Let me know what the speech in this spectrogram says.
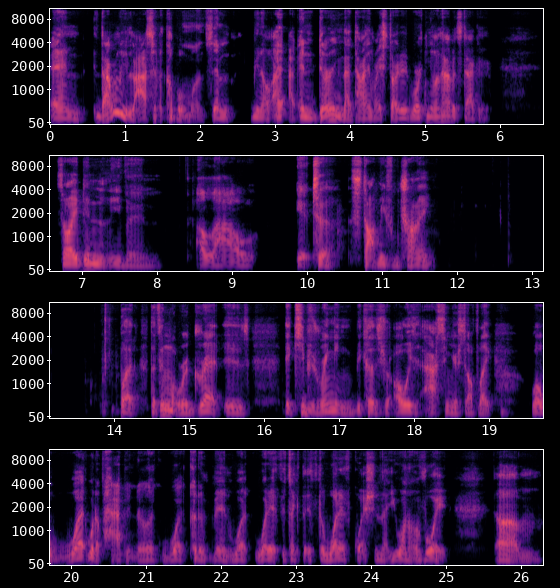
and that only lasted a couple months. And you know, I, I and during that time, I started working on Habit Stacker, so I didn't even allow it to stop me from trying. But the thing about regret is it keeps ringing because you're always asking yourself, like, well, what would have happened, or like what could have been? What what if? It's like the, it's the what if question that you want to avoid. Um,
